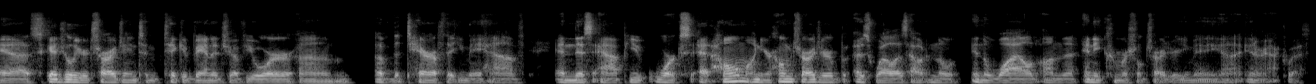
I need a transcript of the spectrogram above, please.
uh, schedule your charging to take advantage of your um, of the tariff that you may have. And this app you works at home on your home charger as well as out in the in the wild on the any commercial charger you may uh, interact with.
